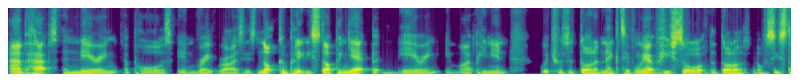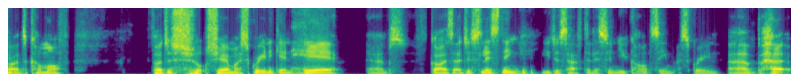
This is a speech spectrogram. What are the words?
and perhaps a nearing a pause in rate rises. Not completely stopping yet, but nearing, in my opinion, which was a dollar negative. And we actually saw the dollar obviously starting to come off. If I just share my screen again here, um, guys that are just listening, you just have to listen. You can't see my screen. Uh, but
